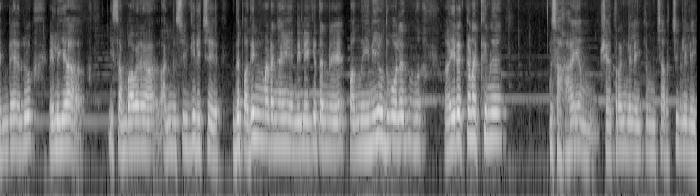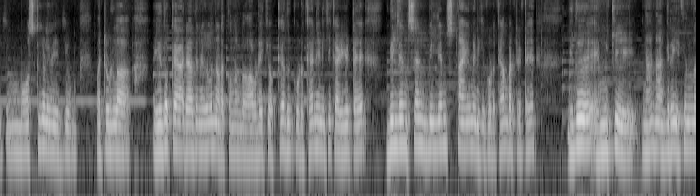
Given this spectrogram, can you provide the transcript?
എന്റെ ഒരു എളിയ ഈ സംഭാവന അങ്ങ് സ്വീകരിച്ച് ഇത് പതിന്മടങ്ങായി എന്നിലേക്ക് തന്നെ വന്ന് ഇനിയും ഇതുപോലെ ആയിരക്കണക്കിന് സഹായം ക്ഷേത്രങ്ങളിലേക്കും ചർച്ചുകളിലേക്കും മോസ്കുകളിലേക്കും മറ്റുള്ള ഏതൊക്കെ ആരാധനകൾ നടക്കുന്നുണ്ടോ അവിടേക്കൊക്കെ അത് കൊടുക്കാൻ എനിക്ക് കഴിയട്ടെ. ബില്യൺസ് ആൻഡ് ബില്യൺസ് ടൈം എനിക്ക് കൊടുക്കാൻ പറ്റട്ടെ. ഇത് എനിക്ക് ഞാൻ ആഗ്രഹിക്കുന്ന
